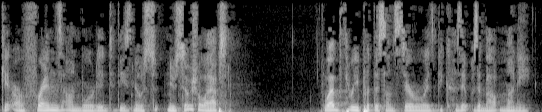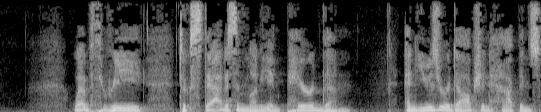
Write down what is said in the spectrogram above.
get our friends onboarded to these new social apps. Web3 put this on steroids because it was about money. Web3 took status and money and paired them and user adoption happens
